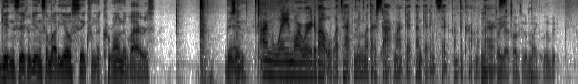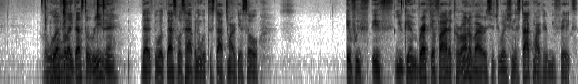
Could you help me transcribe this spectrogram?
getting sick or getting somebody else sick from the coronavirus than I'm way more worried about what's happening with our stock market than getting sick from the coronavirus. Oh, so you gotta talk to the mic a little bit. Well, I feel like that's the reason that what that's what's happening with the stock market. So if we if you can rectify the coronavirus situation, the stock market will be fixed.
